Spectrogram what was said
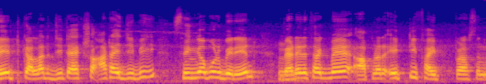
রেড কালার যেটা একশো আঠাশ জিবি সিঙ্গাপুর ভেরিয়েন্ট ব্যাটারি থাকবে আপনার এইটটি ফাইভ পার্সেন্ট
